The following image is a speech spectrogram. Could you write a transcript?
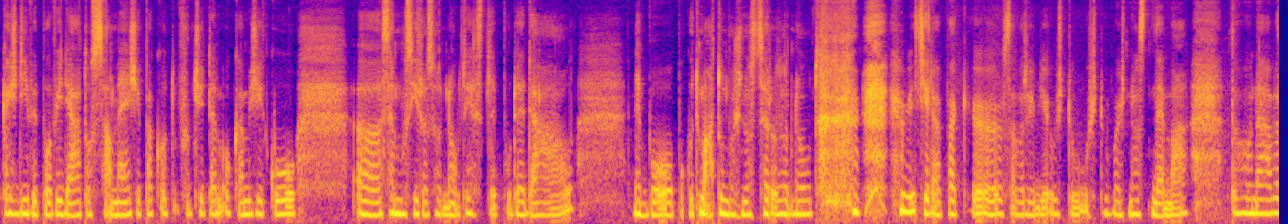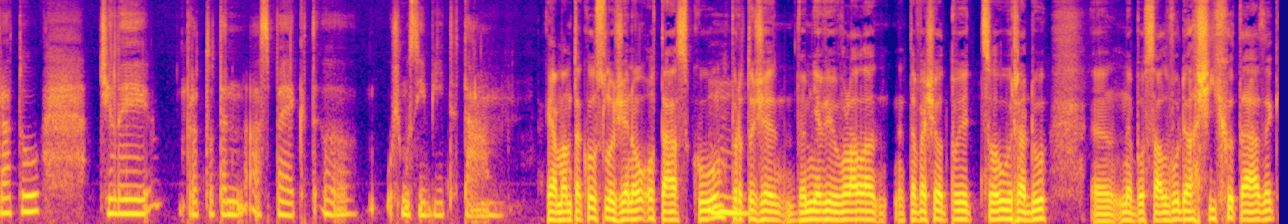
každý vypovídá to samé, že pak v určitém okamžiku eh, se musí rozhodnout, jestli půjde dál, nebo pokud má tu možnost se rozhodnout, většina pak eh, samozřejmě už tu, už tu možnost nemá toho návratu. Čili proto ten aspekt uh, už musí být tam. Já mám takovou složenou otázku, mm. protože ve mně vyvolala ta vaše odpověď celou řadu eh, nebo salvu dalších otázek.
